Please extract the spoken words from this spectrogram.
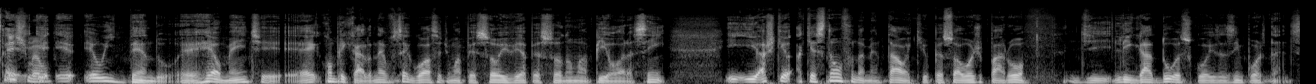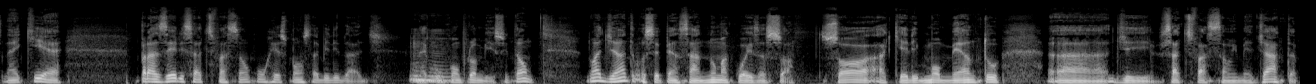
Triste é, eu, eu, entendo. É, realmente é complicado, né? Você gosta de uma pessoa e vê a pessoa numa pior assim. E, e, acho que a questão fundamental é que o pessoal hoje parou de ligar duas coisas importantes, né? Que é prazer e satisfação com responsabilidade, uhum. né? com uhum. compromisso. Então, não adianta você pensar numa coisa só só aquele momento uh, de satisfação imediata,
